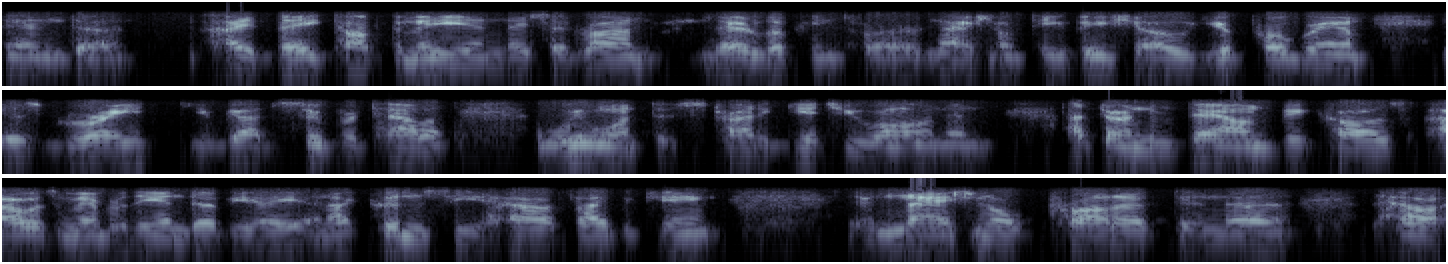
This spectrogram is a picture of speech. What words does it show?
And uh, I, they talked to me and they said, Ron, they're looking for a national TV show. Your program is great. You've got super talent. We want to try to get you on. And I turned them down because I was a member of the NWA and I couldn't see how if I became a national product and uh, how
